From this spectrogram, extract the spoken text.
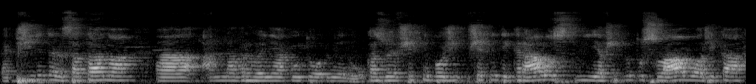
tak přijde ten satan a, a, a navrhuje nějakou tu odměnu. Ukazuje všechny, boží, všechny ty království a všechnu tu slávu a říká,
